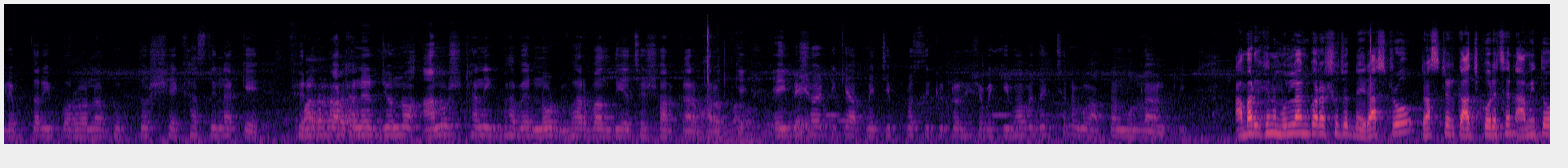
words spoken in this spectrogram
গ্রেপ্তারি পরোয়ানাভুক্ত শেখ হাসিনাকে ফেরত পাঠানোর জন্য আনুষ্ঠানিকভাবে নোট ভার্বাল দিয়েছে সরকার ভারতকে। এই বিষয়টিকে আপনি চিফ প্রসিকিউটর হিসেবে কীভাবে দেখছেন এবং আপনার মূল্যায়ন কি? আমার এখানে মূল্যায়ন করার সুযোগ নেই। রাষ্ট্র রাষ্ট্রের কাজ করেছেন। আমি তো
